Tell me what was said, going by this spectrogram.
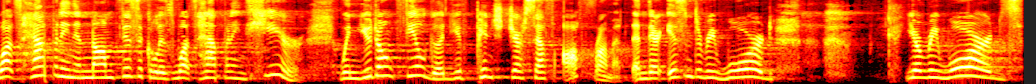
what's happening in non-physical is what's happening here. When you don't feel good you've pinched yourself off from it. And there isn't a reward. Your rewards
